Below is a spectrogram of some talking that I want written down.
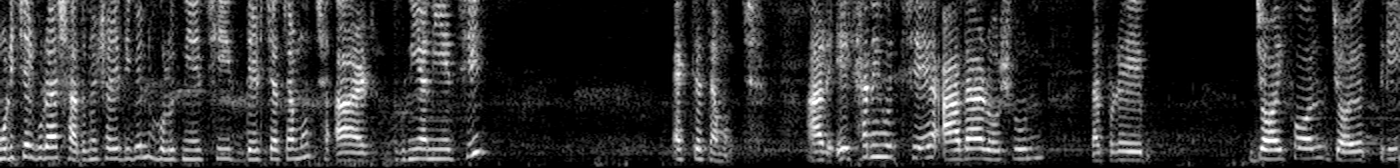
মরিচের গুঁড়া স্বাদ অনুসারে দিবেন, হলুদ নিয়েছি দেড় চা চামচ, আর ধনিয়া নিয়েছি এক চা চামচ। আর এখানে হচ্ছে আদা, রসুন, তারপরে জয়ফল, জয়ত্রী,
